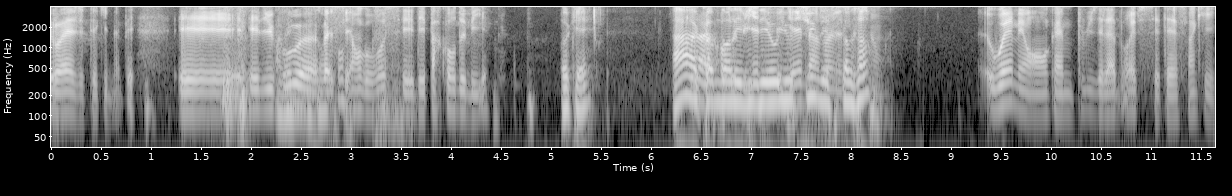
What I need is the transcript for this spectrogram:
Ouais, j'étais kidnappé. Et, et du coup, euh, bah, c'est en gros, c'est des parcours de billets. Ok. Ah, Ah, comme dans les vidéos tu YouTube, des trucs comme ça. Ouais, mais en quand même plus élaboré, parce que c'est TF1 qui,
